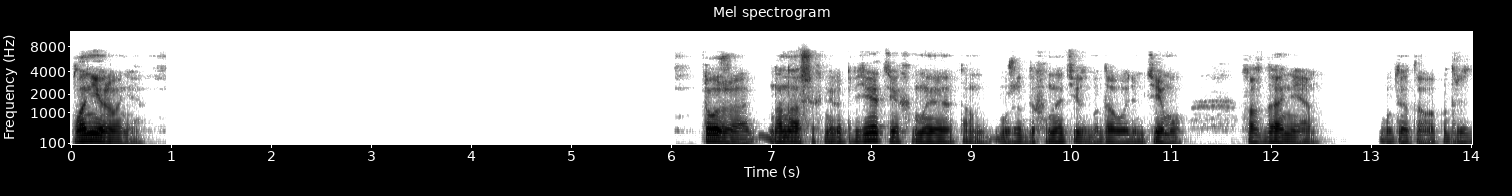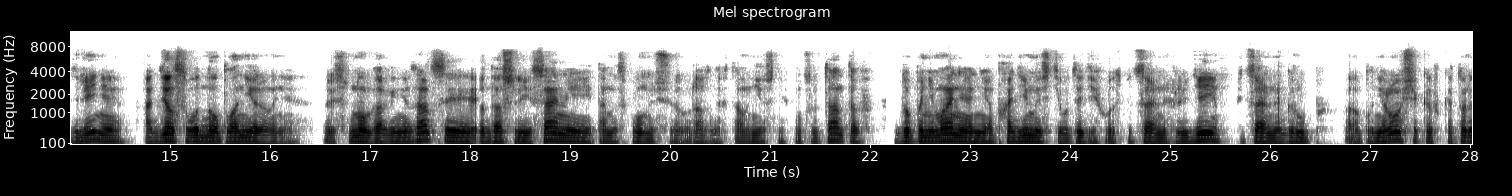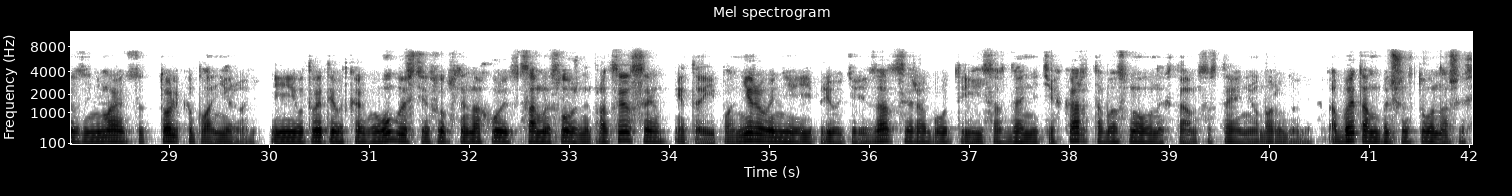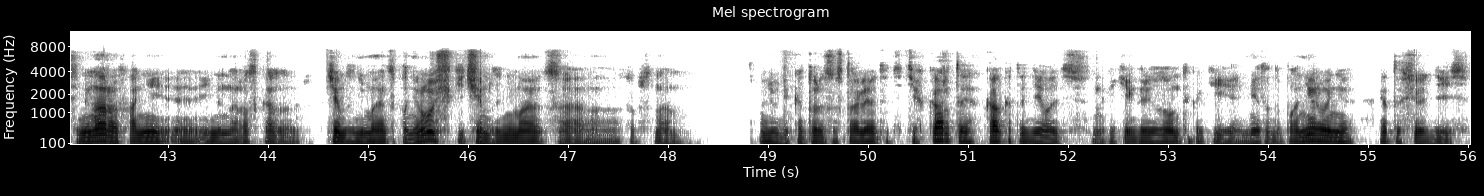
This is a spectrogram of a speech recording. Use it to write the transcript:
Планирование. Тоже на наших мероприятиях мы там уже до фанатизма доводим тему создания вот этого подразделения. Отдел сводного планирования. То есть много организаций дошли сами, там и с помощью разных там внешних консультантов, до понимания необходимости вот этих вот специальных людей, специальных групп планировщиков, которые занимаются только планированием. И вот в этой вот как бы области, собственно, находятся самые сложные процессы. Это и планирование, и приоритизация работы, и создание тех карт, обоснованных там состоянию оборудования. Об этом большинство наших семинаров, они э, именно рассказывают. Чем занимаются планировщики, чем занимаются, собственно, люди, которые составляют эти техкарты, как это делать, на какие горизонты, какие методы планирования. Это все здесь.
